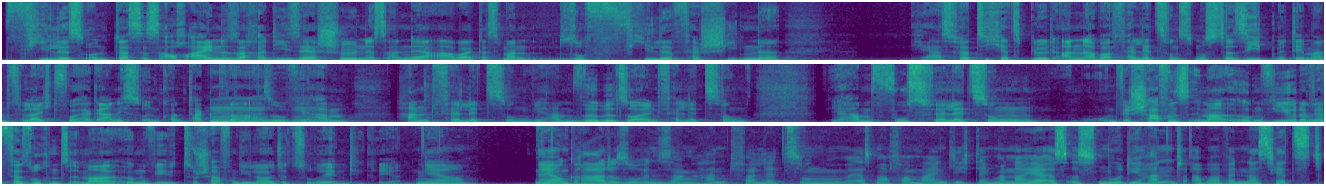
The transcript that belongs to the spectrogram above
vieles und das ist auch eine Sache, die sehr schön ist an der Arbeit, dass man so viele verschiedene ja, es hört sich jetzt blöd an, aber Verletzungsmuster sieht, mit denen man vielleicht vorher gar nicht so in Kontakt war. Also wir mhm. haben Handverletzungen, wir haben Wirbelsäulenverletzungen, wir haben Fußverletzungen und wir schaffen es immer irgendwie oder wir versuchen es immer irgendwie zu schaffen, die Leute zu reintegrieren. Ja. Naja, und gerade so, wenn Sie sagen Handverletzungen, erstmal vermeintlich denkt man, naja, es ist nur die Hand, aber wenn das jetzt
